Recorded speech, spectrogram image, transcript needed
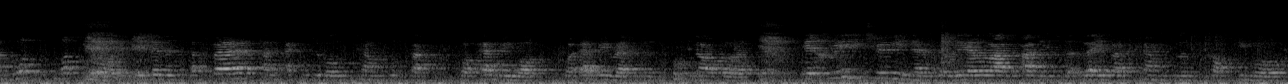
And what, what's more, it delivers a fair and equitable council tax for everyone, for every resident in our borough. It's really true, you know, the real ad- adage that Labour councillors cost you more.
